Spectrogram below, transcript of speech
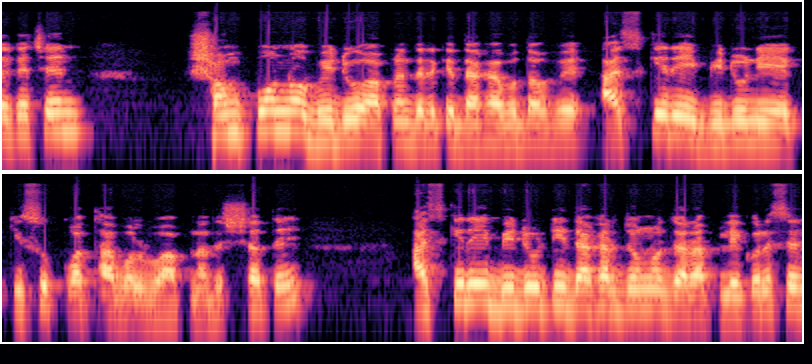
দেখেছেন। সম্পূর্ণ ভিডিও আপনাদেরকে দেখাবো তবে আজকের এই ভিডিও নিয়ে কিছু কথা বলব আপনাদের সাথে। আজকের এই ভিডিওটি দেখার জন্য যারা প্লে করেছেন,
